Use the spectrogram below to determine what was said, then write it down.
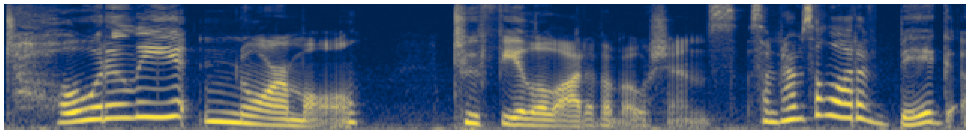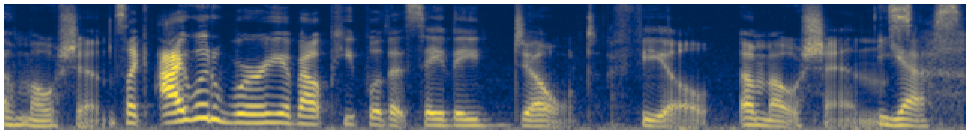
totally normal to feel a lot of emotions. Sometimes a lot of big emotions. Like I would worry about people that say they don't feel emotions. Yes.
